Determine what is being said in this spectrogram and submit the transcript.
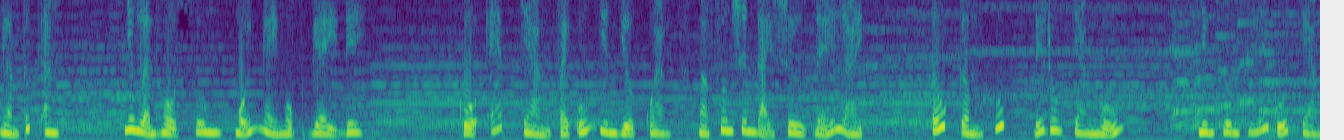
làm thức ăn. Nhưng lệnh hồ xuân mỗi ngày một gầy đi. Cô ép chàng phải uống viên dược hoàng mà phương sinh đại sư để lại. Tấu cầm khúc để ru chàng ngủ. Nhưng thương thế của chàng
